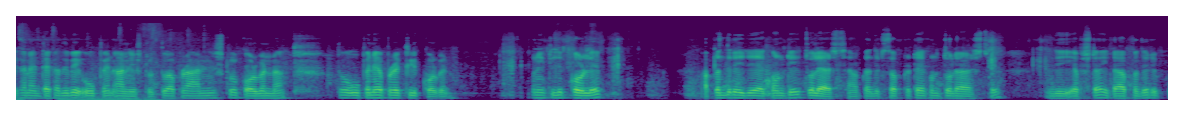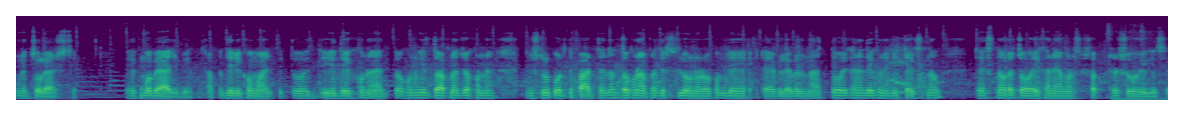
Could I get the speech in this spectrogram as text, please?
এখানে দেখা দেবে ওপেন আনইনস্টল তো আপনারা আনইনস্টল করবেন না, তো ওপেনে আপনারা ক্লিক করবেন। ওখানে ক্লিক করলে আপনাদের এই যে অ্যাকাউন্টে চলে আসছে। আপনাদের সফটওয়্যারটা এখন চলে আসছে। যে অ্যাপসটা এটা আপনাদের ফোনে চলে আসছে। এরকমভাবে আসবে। আপনাদের এরকম আসবে। তো এই দেখুন তখন কিন্তু আপনার যখন ইনস্টল করতে পারতেন না, তখন আপনাদের ছিল অন্যরকম যে এটা অ্যাভেলেবেল না। তো এখানে দেখুন, এই যে ট্যাক্স নাও ট্যাক্স নাওটা চ, এখানে আমার সফটওয়্যার শো হয়ে গেছে।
